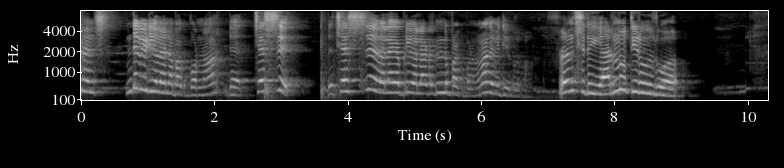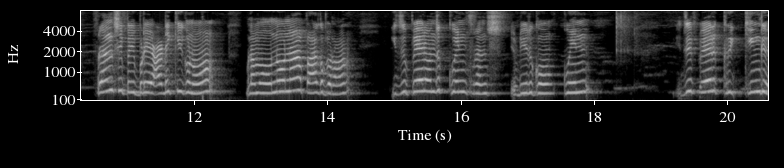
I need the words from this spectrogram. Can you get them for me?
ஃப்ரெண்ட்ஸ் இந்த வீடியோவில் என்ன பார்க்க போகிறோம்னா இந்த செஸ்ஸு இந்த செஸ்ஸு விலை எப்படி விளையாடுறதுன்னு பார்க்க போறோம். அந்த வீடியோக்குள்ள பார்க்கலாம் ஃப்ரெண்ட்ஸ் இது இரநூத்தி இருபது ரூபா. ஃப்ரெண்ட்ஸ் இப்போ இப்படி அடுக்கிக்கணும். இப்போ நம்ம ஒன்று ஒன்றா பார்க்க போகிறோம் இது பேர் வந்து குயின் ஃப்ரெண்ட்ஸ் இப்படி இருக்கும். குயின் இது பேர் கிரி கிங்கு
